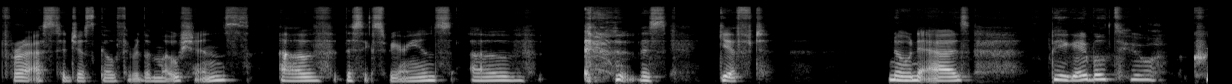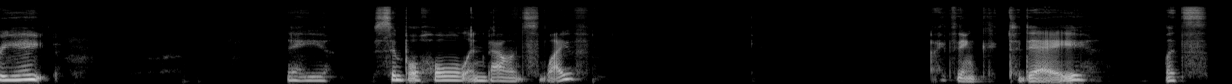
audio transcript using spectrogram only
for us to just go through the motions of this experience of this gift known as being able to create a simple, whole, and balanced life. I think today let's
